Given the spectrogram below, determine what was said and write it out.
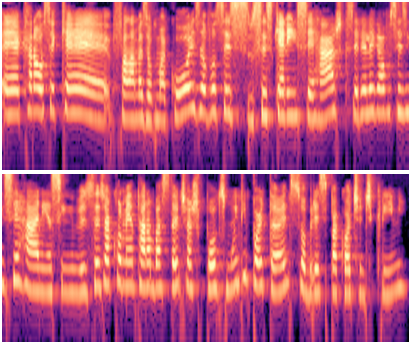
é, Carol, você quer falar mais alguma coisa? Vocês, vocês querem encerrar? Acho que seria legal vocês encerrarem, assim. Vocês já comentaram bastante, acho, pontos muito importantes sobre esse pacote anticrime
